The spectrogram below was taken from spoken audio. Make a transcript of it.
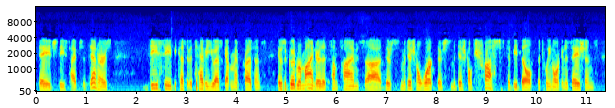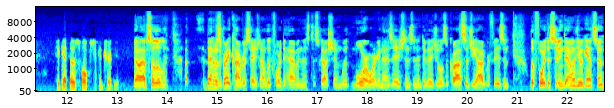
staged these types of dinners, DC, because of its heavy U.S. government presence, it was a good reminder that sometimes uh, there's some additional work, there's some additional trust to be built between organizations to get those folks to contribute. No, absolutely. Uh, ben, it was a great conversation. I look forward to having this discussion with more organizations and individuals across the geographies and look forward to sitting down with you again soon.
